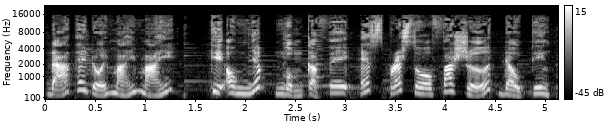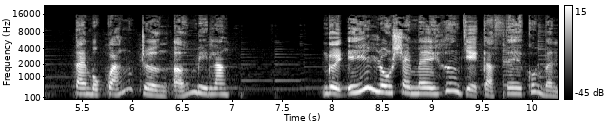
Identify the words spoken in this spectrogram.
đã thay đổi mãi mãi khi ông nhấp ngụm cà phê espresso pha sữa đầu tiên tại một quán trường ở Milan. Người Ý luôn say mê hương vị cà phê của mình.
